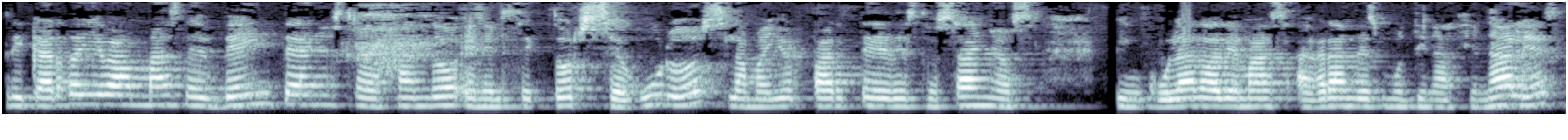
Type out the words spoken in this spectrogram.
Ricardo lleva más de 20 años trabajando en el sector seguros, la mayor parte de estos años vinculado además a grandes multinacionales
